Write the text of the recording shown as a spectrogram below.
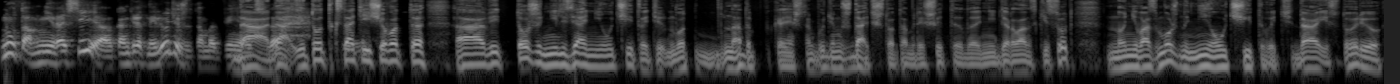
ну, там не Россия, а конкретные люди же там обвиняются. Да, да. да. И тут, кстати, еще вот э, а, ведь тоже нельзя не учитывать. Вот надо, конечно, будем ждать, что там решит да, Нидерландский суд, но невозможно не учитывать, да, историю,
